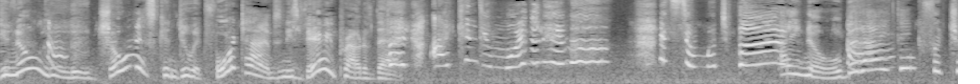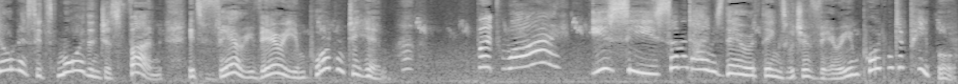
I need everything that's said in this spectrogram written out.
You know, Loulou, Jonas can do it four times, and he's very proud of that. But I can do more than him. Huh? It's so much fun. I know, but I uh-huh. think for Jonas it's more than just fun. It's very, very important to him. But why? You see, sometimes there are things which are very important to people.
